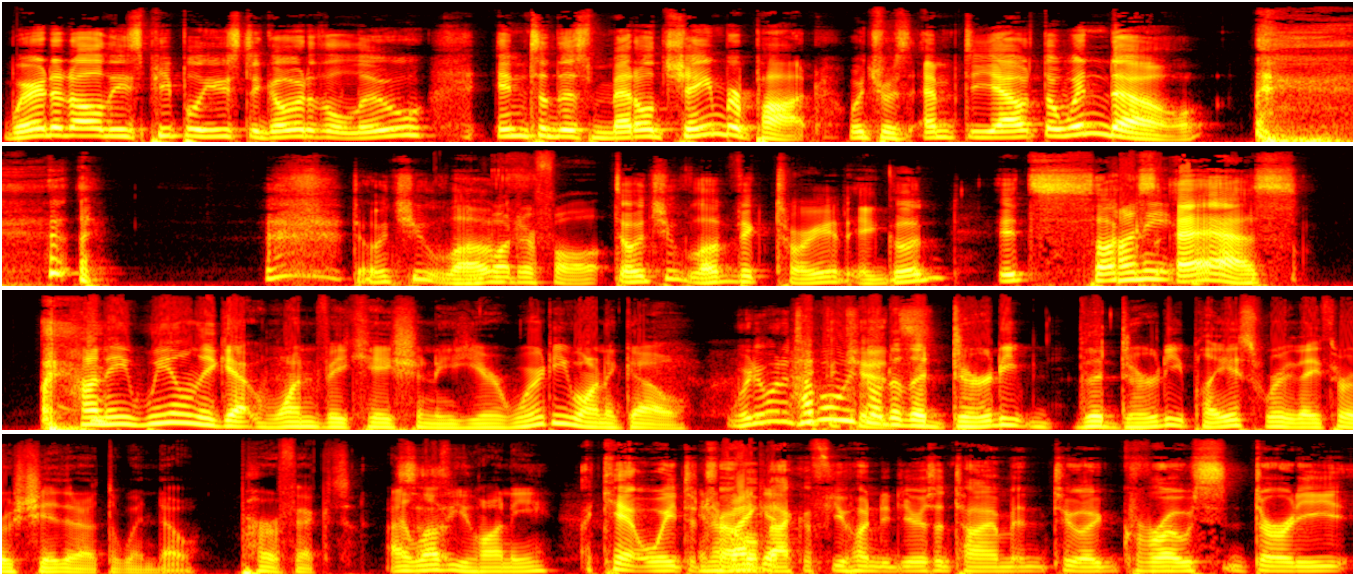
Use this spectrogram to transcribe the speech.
Where did all these people used to go to the loo? Into this metal chamber pot, which was empty out the window. Don't you love? Wonderful. Don't you love Victorian England? It sucks Honey- ass. Honey, we only get one vacation a year. Where do you want to go? Where do you want to How about we kids? go to the dirty the dirty place where they throw shit out the window? Perfect. I love you, honey. I can't wait to And travel get- back a few hundred years of time into a gross, dirty,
